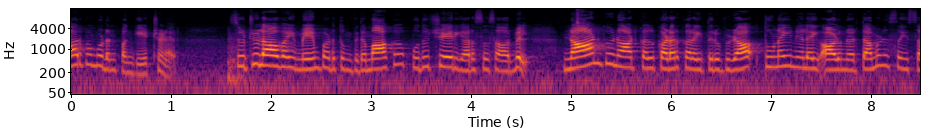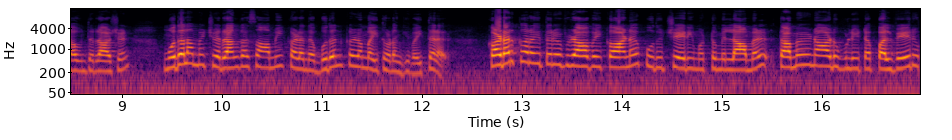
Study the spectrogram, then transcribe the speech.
ஆர்வமுடன் பங்கேற்றனர். சுற்றுலாவை மேம்படுத்தும் விதமாக புதுச்சேரி அரசு சார்பில் நான்கு நாட்கள் கடற்கரை திருவிழா துணைநிலை ஆளுநர் தமிழிசை சவுந்தரராஜன் முதலமைச்சர் ரங்கசாமி கடந்த புதன்கிழமை தொடங்கி வைத்தனர். கடற்கரை திருவிழாவை காண புதுச்சேரி மட்டுமில்லாமல் தமிழ்நாடு உள்ளிட்ட பல்வேறு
